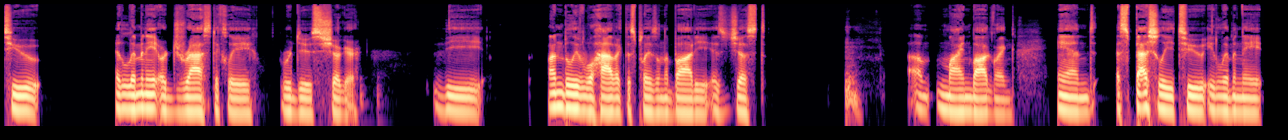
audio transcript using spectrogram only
to eliminate or drastically reduce sugar. The unbelievable havoc this plays on the body is just um, mind boggling. And especially to eliminate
